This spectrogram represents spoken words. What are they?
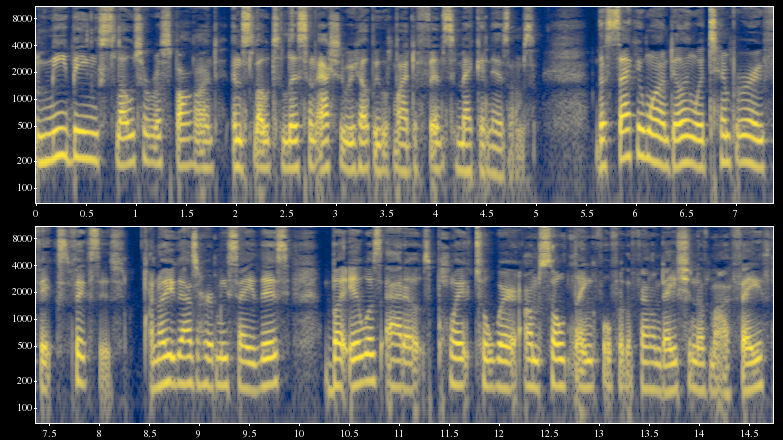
me being slow to respond and slow to listen actually would help me with my defense mechanisms. The second one, dealing with temporary fix fixes. I know you guys heard me say this, but it was at a point to where I'm so thankful for the foundation of my faith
